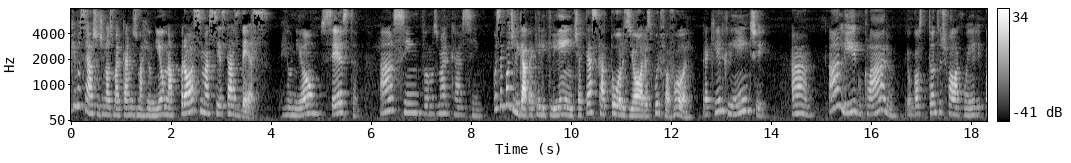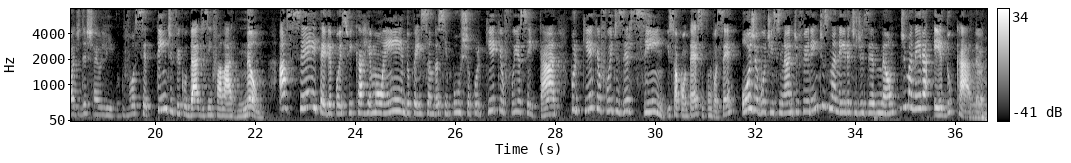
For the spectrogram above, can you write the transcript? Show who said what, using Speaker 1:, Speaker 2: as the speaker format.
Speaker 1: que você acha de nós marcarmos uma reunião na próxima sexta às 10? Reunião? Sexta? Ah, sim, vamos marcar sim. Você pode ligar para aquele cliente até as 14 horas, por favor? Para aquele cliente? Ah, ah, ligo, claro. Eu gosto tanto de falar com ele, pode deixar eu ligo. Você tem dificuldades em falar não? Aceita e depois fica remoendo, pensando assim, puxa, por que que eu fui aceitar? Por que que eu fui dizer sim? Isso acontece com você? Hoje eu vou te ensinar diferentes maneiras de dizer não de maneira educada.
